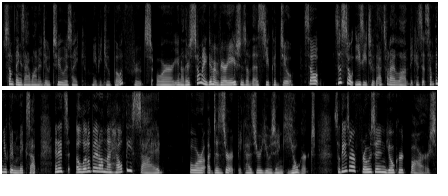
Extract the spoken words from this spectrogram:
Some things I want to do too is like maybe do both fruits or, you know, there's so many different variations of this you could do. So this is so easy too. That's what I love because it's something you can mix up and it's a little bit on the healthy side for a dessert because you're using yogurt. So these are frozen yogurt bars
